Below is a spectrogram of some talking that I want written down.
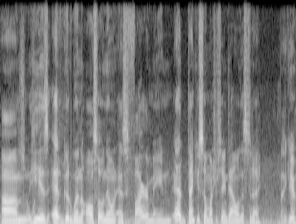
Um, he is Ed Goodwin, also known as Firemane. Ed, thank you so much for sitting down with us today. Thank you.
